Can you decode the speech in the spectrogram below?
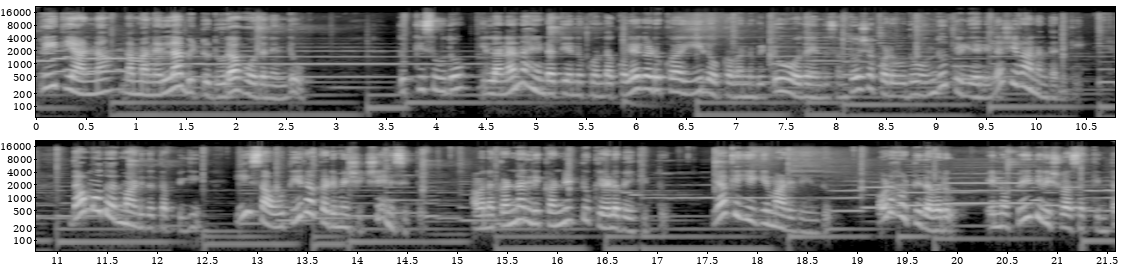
ಪ್ರೀತಿಯ ಅಣ್ಣ ನಮ್ಮನ್ನೆಲ್ಲ ಬಿಟ್ಟು ದೂರ ಹೋದನೆಂದು. ದುಃಖಿಸುವುದೋ ಇಲ್ಲ ನನ್ನ ಹೆಂಡತಿಯನ್ನು ಕೊಂದ ಕೊಲೆಗಡುಕ ಈ ಲೋಕವನ್ನು ಬಿಟ್ಟು ಹೋದ ಎಂದು ಸಂತೋಷ ಪಡುವುದು ಒಂದೂ ತಿಳಿಯಲಿಲ್ಲ ಶಿವಾನಂದನಿಗೆ. ದಾಮೋದರ್ ಮಾಡಿದ ತಪ್ಪಿಗೆ ಈ ಸಾವು ತೀರಾ ಕಡಿಮೆ ಶಿಕ್ಷೆ ಎನಿಸಿತ್ತು. ಅವನ ಕಣ್ಣಲ್ಲಿ ಕಣ್ಣಿಟ್ಟು ಕೇಳಬೇಕಿತ್ತು. ಯಾಕೆ ಹೀಗೆ ಮಾಡಿದೆ ಎಂದು? ಒಡಹುಟ್ಟಿದವರು ಎನ್ನುವ ಪ್ರೀತಿ ವಿಶ್ವಾಸಕ್ಕಿಂತ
